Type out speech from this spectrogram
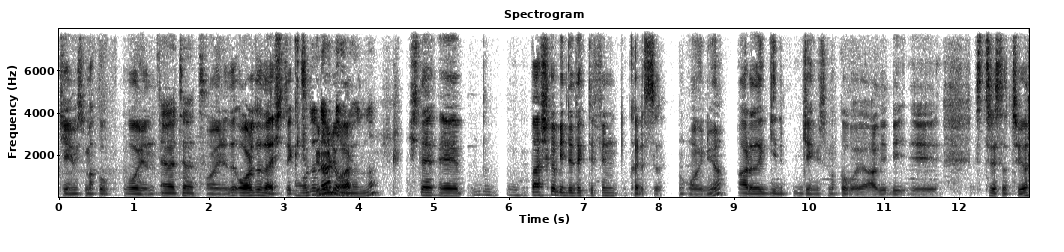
James McAvoy'un Evet evet. oynadı. Orada da işte küçük Orada bir nerede rolü var. oynuyordu lan? İşte e, başka bir dedektifin karısı oynuyor. Arada gidip James McAvoy abi bir e, stres atıyor.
